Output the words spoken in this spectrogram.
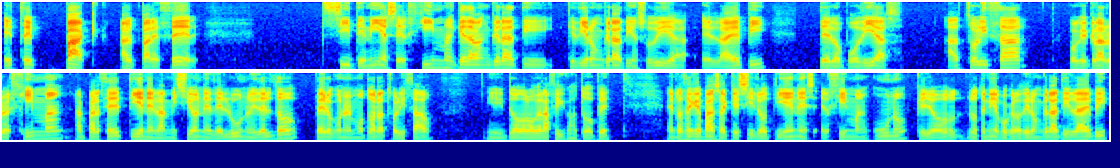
este pack, al parecer, si tenías el Hitman que daban gratis, que dieron gratis en su día en la EPI, te lo podías actualizar. Porque claro, el Hitman al parecer tiene las misiones del 1 y del 2, pero con el motor actualizado. Y todo lo gráfico a tope. Entonces, ¿qué pasa? Que si lo tienes el Hitman 1, que yo lo tenía porque lo dieron gratis la EPI,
